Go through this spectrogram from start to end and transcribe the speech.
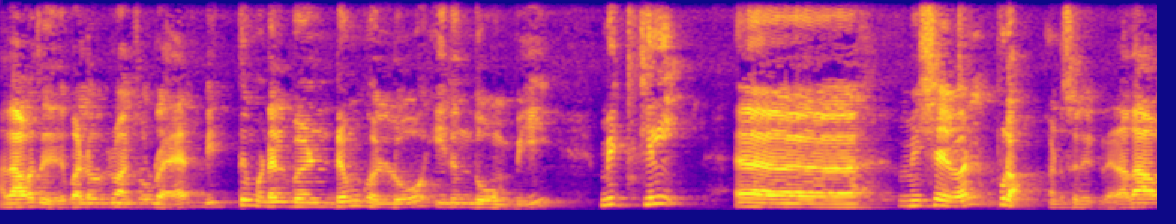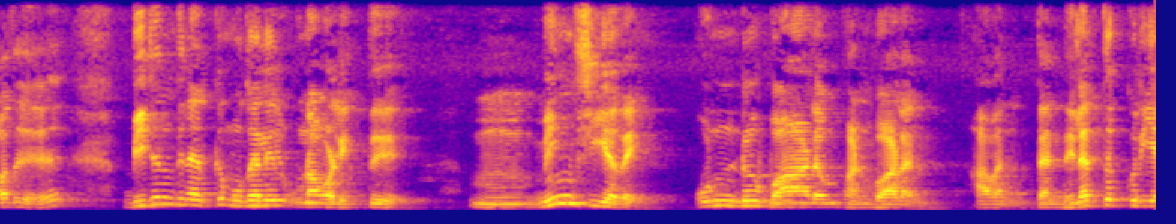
அதாவது வல்லபெருமான் சொல்றார் வித்துமிடல் வேண்டும் கொல்லோ இருந்தோம்பி மிச்சில் ஆஹ், புலம் என்று சொல்லியிருக்கிறார். அதாவது விருந்தினருக்கு முதலில் உணவளித்து மிஞ்சியதை உண்டு வாழும் பண்பாளன். அவன் தன் நிலத்துக்குரிய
